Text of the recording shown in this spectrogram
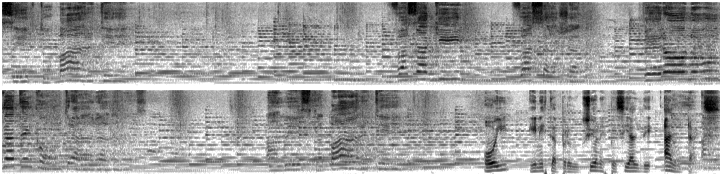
Excepto amarte. Vas aquí, vas allá, pero nunca te encontrarás al escaparte. Hoy, en esta producción especial de Altax,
